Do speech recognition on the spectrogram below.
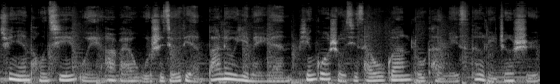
去年同期为二百五十九点八六亿美元。苹果首席财务官卢卡梅斯特里证实，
